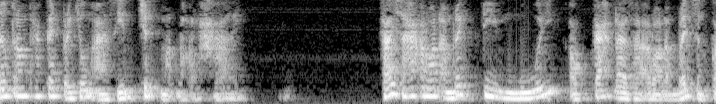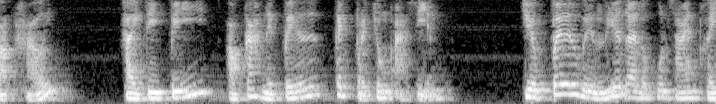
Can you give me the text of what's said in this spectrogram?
នៅត្រង់ថាកិច្ចប្រជុំអាស៊ានជិតមកដល់ហើយហើយសហរដ្ឋអាមេរិកទី1ឱកាសដែលសហរដ្ឋអាមេរិកសង្កត់ហើយហើយទី2ឱកាសនៃពេលកិច្ចប្រជុំអាស៊ាន ជាពេលវេលាដែលលោកហ៊ុនសែនភ័យ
